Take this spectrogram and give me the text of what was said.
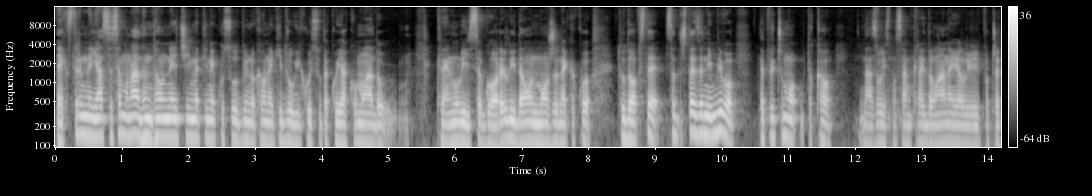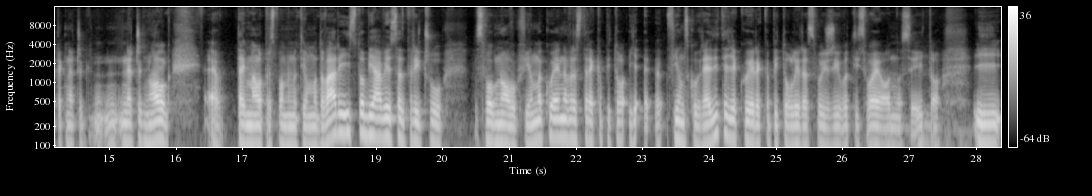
ekstremne. Ja se samo nadam da on neće imati neku sudbinu kao neki drugi koji su tako jako mlado krenuli i sagoreli, da on može nekako tu da opstaje. Sad, šta je zanimljivo, kad pričamo to kao, nazvali smo sam kraj Dolana, jel, ili početak nečeg, nečeg novog, evo, taj malo prespomenuti Almodovar isto objavio sad priču svog novog filma koja je na vrste rekapitula, je, e, filmskog reditelja koji rekapitulira svoj život i svoje odnose i to. I,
